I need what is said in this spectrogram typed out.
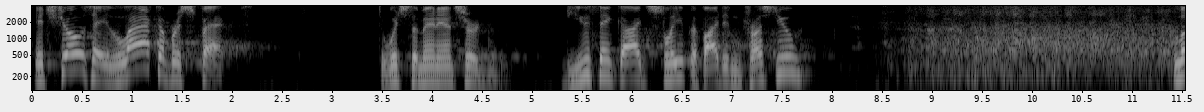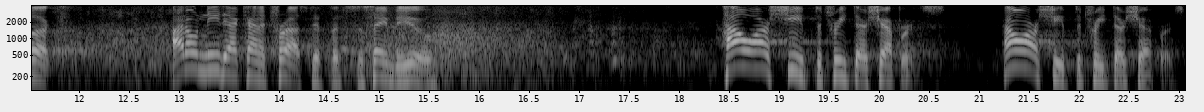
It shows a lack of respect. To which the man answered, do you think I'd sleep if I didn't trust you? Look, I don't need that kind of trust if it's the same to you. How are sheep to treat their shepherds? How are sheep to treat their shepherds?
